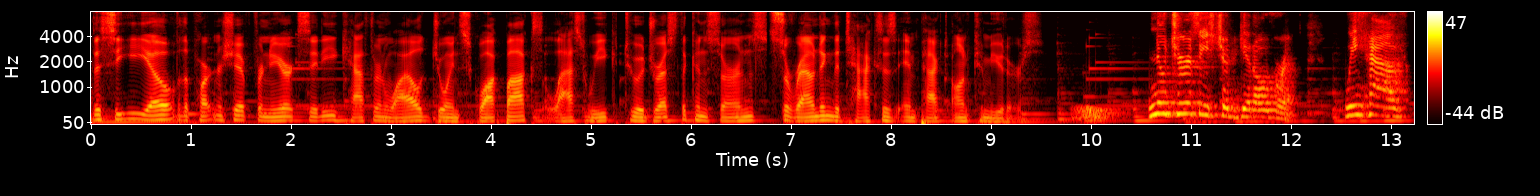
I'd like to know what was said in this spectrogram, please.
The CEO of the Partnership for New York City, Kathryn Wylde, joined Squawk Box last week to address the concerns surrounding the tax's impact on commuters. New Jersey should get over it. We have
